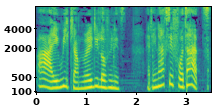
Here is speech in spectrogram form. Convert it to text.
Ah, a week, I'm already loving it. I didn't ask you for that.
